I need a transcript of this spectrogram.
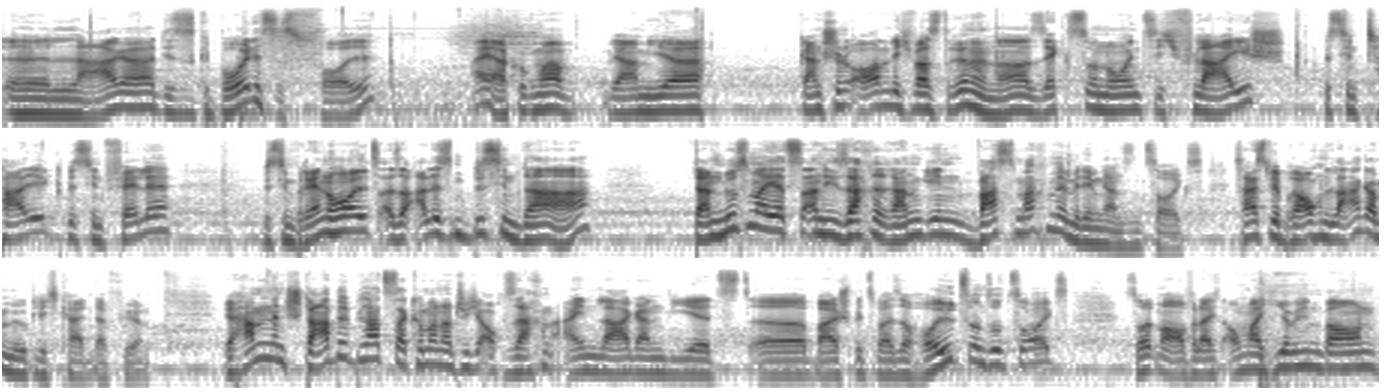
Äh, Lager, dieses Gebäude ist voll. Ah ja, guck mal, wir haben hier ganz schön ordentlich was drin, ne? 96 Fleisch, bisschen Talg, bisschen Felle, bisschen Brennholz, also alles ein bisschen da. Dann müssen wir jetzt an die Sache rangehen, was machen wir mit dem ganzen Zeugs? Das heißt, wir brauchen Lagermöglichkeiten dafür. Wir haben einen Stapelplatz, da können wir natürlich auch Sachen einlagern, wie jetzt äh, beispielsweise Holz und so Zeugs. Sollten wir auch vielleicht auch mal hier hinbauen.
